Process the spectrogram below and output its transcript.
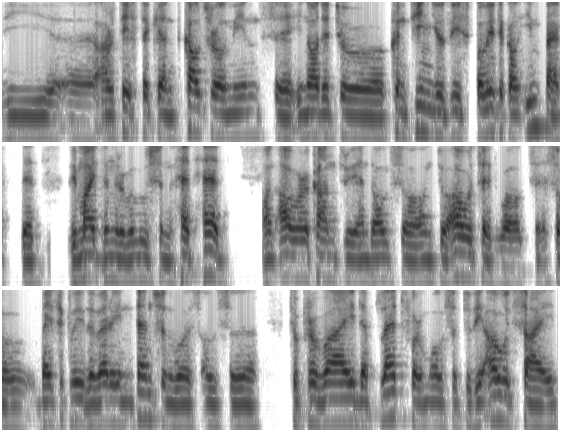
the uh, artistic and cultural means uh, in order to continue this political impact that the Maidan Revolution had had on our country and also onto outside world. So basically, the very intention was also to provide a platform also to the outside,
